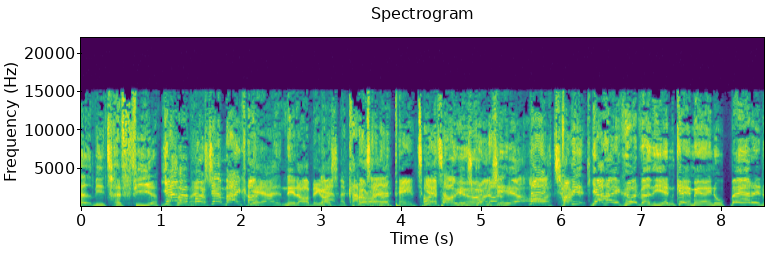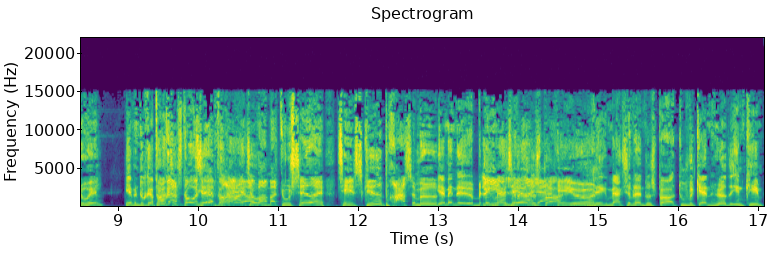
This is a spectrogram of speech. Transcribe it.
sad vi 3-4 personer. Jeg var på? Jamaica! Ja, netop, ikke Ja, også? men kan du Ved tage noget pænt tøj Jeg på tager i min scrunchie her, og tak. jeg har ikke hørt, hvad The Endgame er endnu. Hvad er det, du vil? Jamen, du kan Du bare kan stå her på og radio om, at du sidder til et skide pressemøde. Jamen, øh, læg mærke til, hvordan du spørger. Læg mærke til, hvordan du spørger. Du vil gerne høre The Endgame.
